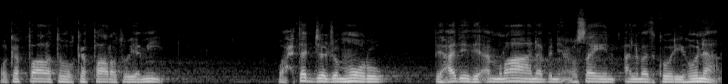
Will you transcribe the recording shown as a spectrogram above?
وكفارته كفارة يمين. واحتج الجمهور بحديث عمران بن حسين المذكور هنا.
